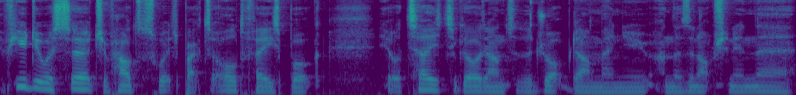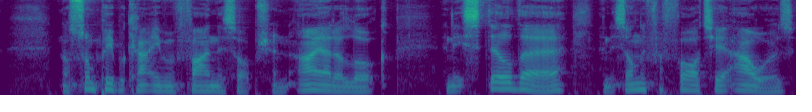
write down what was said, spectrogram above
if you do a search of how to switch back to old Facebook, it will tell you to go down to the drop down menu and there's an option in there. Now some people can't even find this option. I had a look and it's still there and it's only for 48 hours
